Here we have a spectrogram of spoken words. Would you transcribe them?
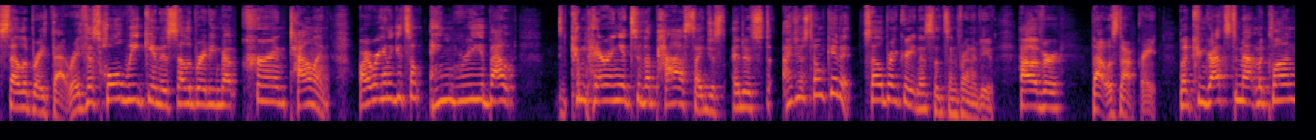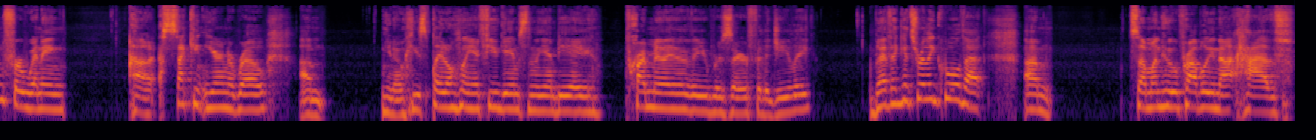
celebrate that, right? This whole weekend is celebrating about current talent. Why are we gonna get so angry about? comparing it to the past i just i just i just don't get it celebrate greatness that's in front of you however that was not great but congrats to matt mcclung for winning uh, a second year in a row um, you know, he's played only a few games in the NBA, primarily reserved for the G League. But I think it's really cool that um, someone who will probably not have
